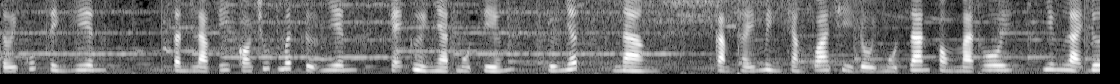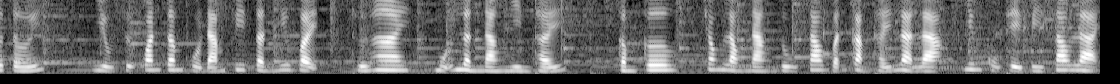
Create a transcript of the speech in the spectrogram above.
tới Cúc Tình Hiên. Tần Lạc Y có chút mất tự nhiên, khẽ cười nhạt một tiếng. Thứ nhất, nàng cảm thấy mình chẳng qua chỉ đổi một gian phòng mà thôi, nhưng lại đưa tới nhiều sự quan tâm của đám phi tần như vậy. Thứ hai, mỗi lần nàng nhìn thấy cầm cơ, trong lòng nàng dù sao vẫn cảm thấy là lạ, nhưng cụ thể vì sao lại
